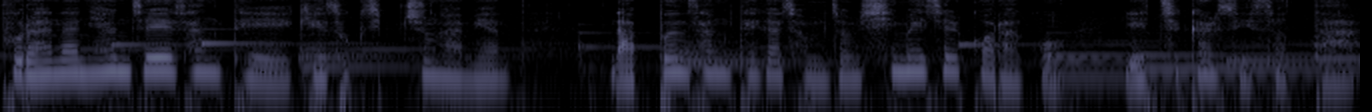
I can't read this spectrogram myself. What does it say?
불안한 현재의 상태에 계속 집중하면 나쁜 상태가 점점 심해질 거라고 예측할 수 있었다.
